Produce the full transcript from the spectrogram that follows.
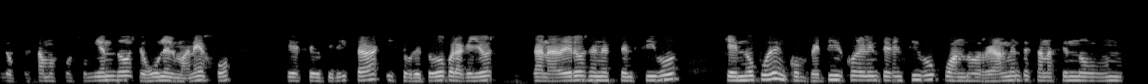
lo que estamos consumiendo según el manejo que se utiliza y sobre todo para aquellos ganaderos en extensivo que no pueden competir con el intensivo cuando realmente están haciendo un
